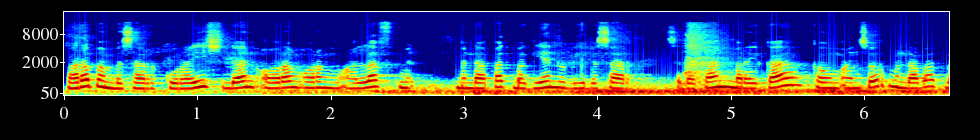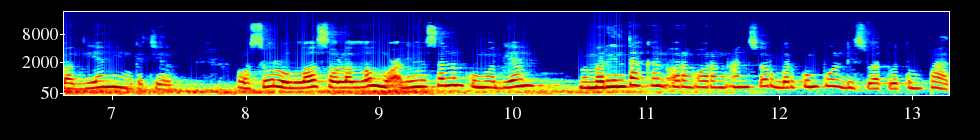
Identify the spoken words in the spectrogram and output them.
para pembesar Quraisy dan orang-orang mu'alaf mendapat bagian lebih besar, sedangkan mereka kaum Ansor mendapat bagian yang kecil. Rasulullah Shallallahu Alaihi Wasallam kemudian memerintahkan orang-orang Ansor berkumpul di suatu tempat.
